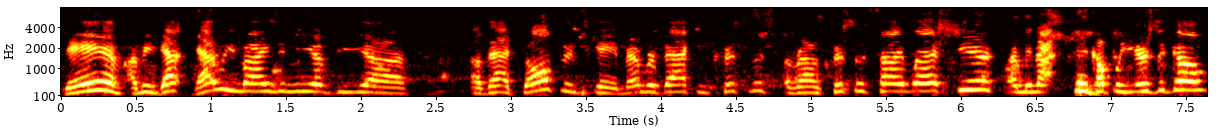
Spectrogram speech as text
damn. I mean, that that reminded me of the uh, of that Dolphins game. Remember back in Christmas, around Christmas time last year? I mean, not, a couple years ago.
